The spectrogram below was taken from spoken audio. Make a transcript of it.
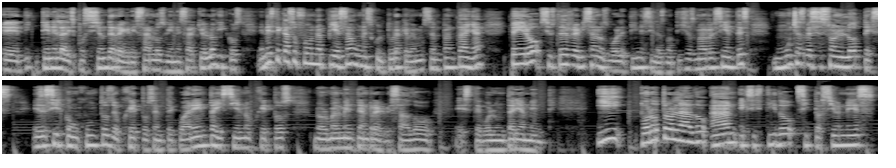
eh, tiene la disposición de regresar los bienes arqueológicos. En este caso fue una pieza, una escultura que vemos en pantalla, pero si ustedes revisan los boletines y las noticias más recientes, muchas veces son lotes, es decir, conjuntos de objetos, entre 40 y 100 objetos normalmente han regresado este, voluntariamente. Y por otro lado, han existido situaciones,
